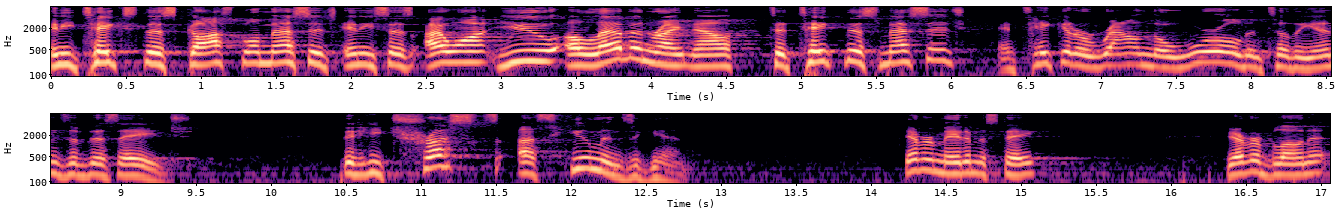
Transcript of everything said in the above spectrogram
And he takes this gospel message and he says, I want you, 11 right now, to take this message and take it around the world until the ends of this age that He trusts us humans again. You ever made a mistake? You ever blown it?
